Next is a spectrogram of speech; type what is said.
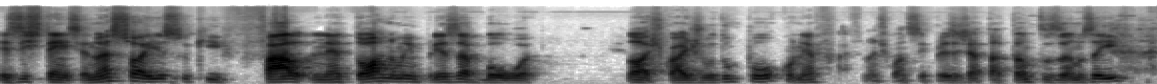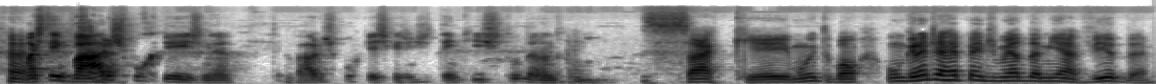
existência. Não é só isso que fala, né, torna uma empresa boa. Lógico, ajuda um pouco, né? Afinal de contas, a empresa já está tantos anos aí, mas tem vários porquês, né? Tem vários porquês que a gente tem que ir estudando. Saquei, muito bom. Um grande arrependimento da minha vida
